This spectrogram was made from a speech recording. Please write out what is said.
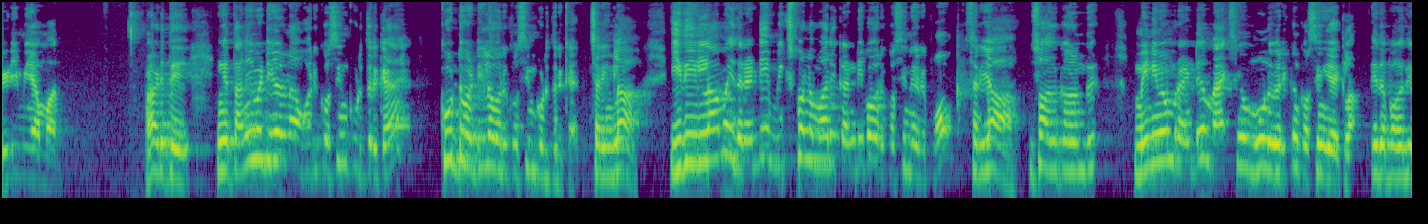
எளிமையா மாறும். அடுத்து இங்க தனி வட்டியில நான் ஒரு கொஸ்டின் கொடுத்துருக்கேன். கூட்டு வட்டியில ஒரு கொஸ்டின் கொடுத்துருக்கேன். சரிங்களா? இது இல்லாம இது ரெண்டையும் மிக்ஸ் பண்ண மாதிரி கண்டிப்பா ஒரு கொஸ்டின் இருப்போம். சரியா? ஸோ அதுக்கு வந்து மினிமம் ரெண்டு மேக்ஸிமம் மூணு வரைக்கும் கொஸ்டின் கேட்கலாம். இந்த பகுதி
